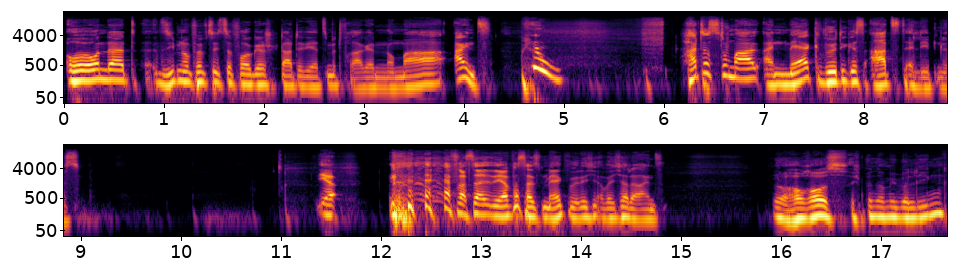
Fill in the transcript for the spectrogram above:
157. Folge startet jetzt mit Frage Nummer 1. Piu. Hattest du mal ein merkwürdiges Arzterlebnis? Ja. was, heißt, ja, was heißt merkwürdig? Aber ich hatte eins. Ja, hau raus. Ich bin am überlegen.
